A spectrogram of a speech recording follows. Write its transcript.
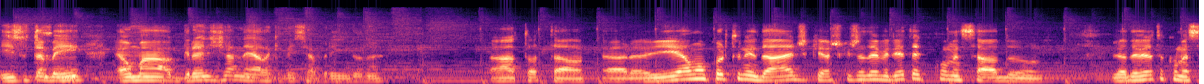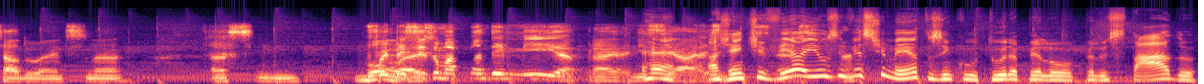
Isso também Sim. é uma grande janela que vem se abrindo, né? Ah, total, cara. E é uma oportunidade que acho que já deveria ter começado já deveria ter começado antes, né? Assim. Bom, Foi preciso é... uma pandemia para iniciar. É, a gente processo, vê aí os né? investimentos em cultura pelo, pelo Estado.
